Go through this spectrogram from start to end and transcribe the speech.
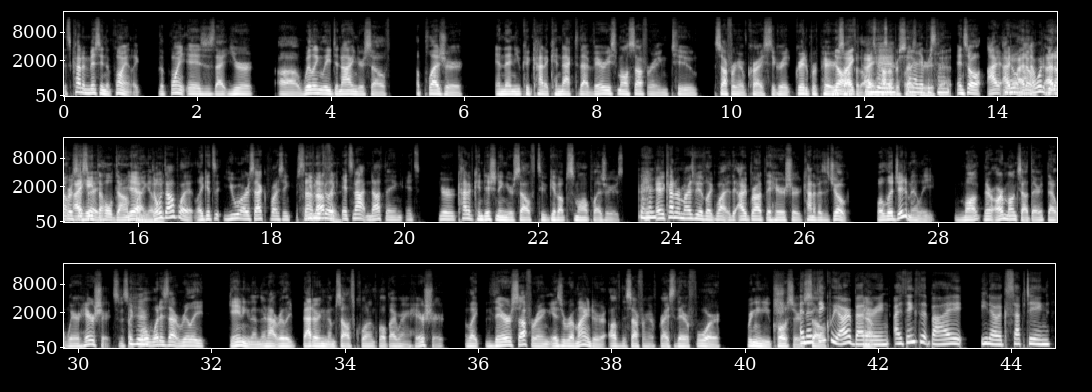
it's kind of missing the point. Like the point is, is that you're uh, willingly denying yourself a pleasure, and then you could kind of connect that very small suffering to suffering of Christ to great, greater prepare No, yourself I, for the I ultimate. 100% agree with that. And so I, I don't, I I, don't, want to be I the don't, person I hate say, the whole downplaying yeah, of don't it. downplay it. Like it's you are sacrificing. It's not even if you're nothing. like it's not nothing. It's you're kind of conditioning yourself to give up small pleasures. And- Mhm. And, it kind of reminds me of like why I brought up the hair shirt kind of as a joke. Well, legitimately, monk there are monks out there that wear hair shirts, and it's like, Mhm. well, what is that really gaining them? They're not really bettering themselves, quote unquote, by wearing a hair shirt. Like their suffering is a reminder of the suffering of Christ, therefore bringing you closer. And so, I think we are bettering. I think that by, you know, accepting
